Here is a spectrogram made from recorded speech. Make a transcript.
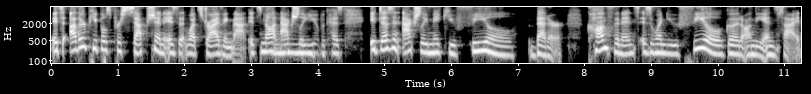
it's other people's perception is that what's driving that. It's not mm. actually you because it doesn't actually make you feel better. Confidence is when you feel good on the inside,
